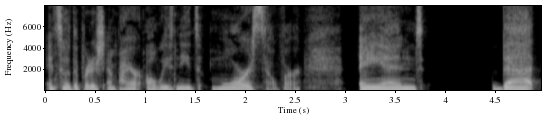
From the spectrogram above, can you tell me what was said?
And so the British Empire always needs more silver. And that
